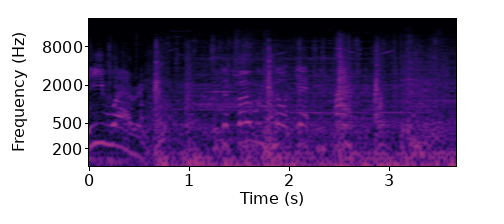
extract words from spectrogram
Be wary. Tis a foe we've not yet encountered.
